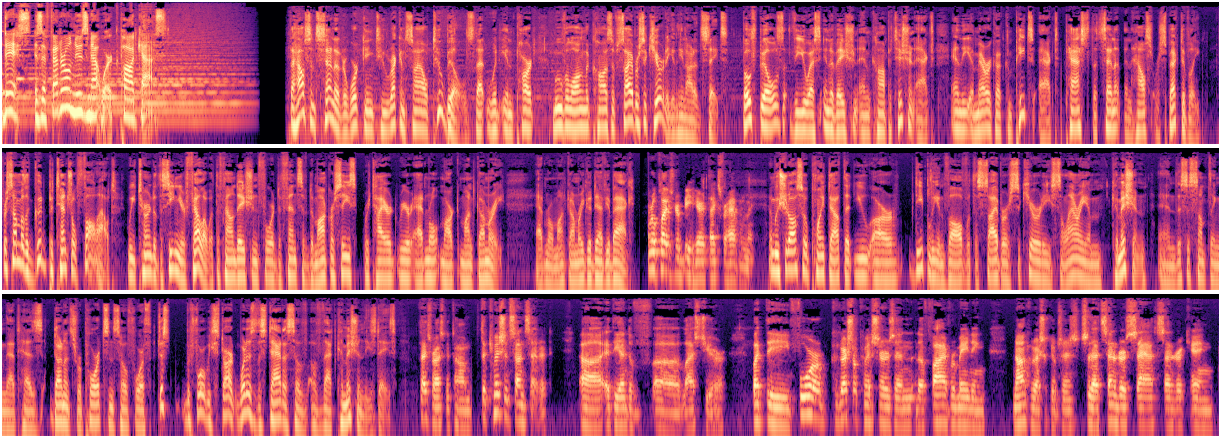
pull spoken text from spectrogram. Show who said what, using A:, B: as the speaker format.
A: This is a Federal News Network podcast.
B: The House and Senate are working to reconcile two bills that would, in part, move along the cause of cybersecurity in the United States. Both bills, the U.S. Innovation and Competition Act and the America Competes Act, passed the Senate and House respectively. For some of the good potential fallout, we turn to the senior fellow at the Foundation for Defense of Democracies, retired Rear Admiral Mark Montgomery. Admiral Montgomery, good to have you back.
C: Real pleasure to be here. Thanks for having me.
B: And we should also point out that you are deeply involved with the Cybersecurity Solarium Commission, and this is something that has done its reports and so forth. Just before we start, what is the status of, of that commission these days?
C: Thanks for asking, Tom. The commission sunsetted uh, at the end of uh, last year, but the four congressional commissioners and the five remaining non congressional commissioners, so that's Senator Sasse, Senator King,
